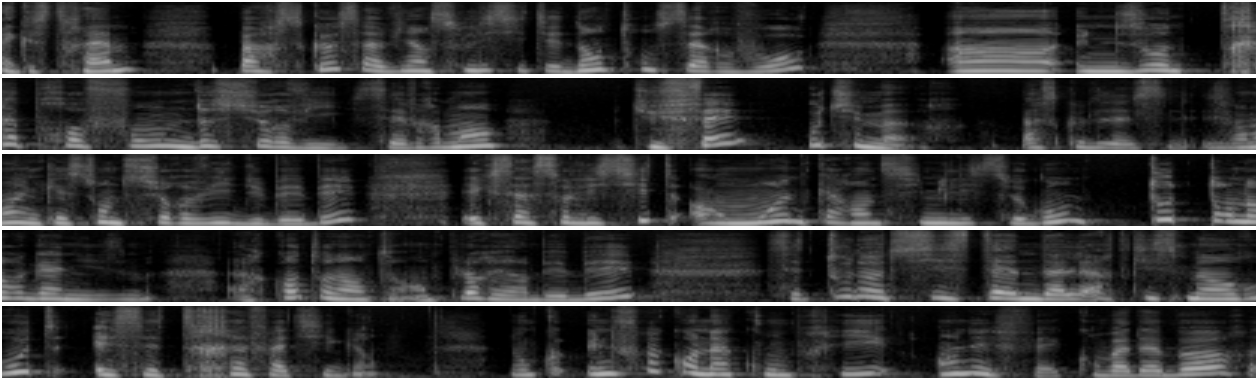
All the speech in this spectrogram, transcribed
extrêmes, parce que ça vient solliciter dans ton cerveau un- une zone très profonde de survie. C'est vraiment, tu fais ou tu meurs. Parce que c'est vraiment une question de survie du bébé et que ça sollicite en moins de 46 millisecondes tout ton organisme. Alors quand on entend pleurer un bébé, c'est tout notre système d'alerte qui se met en route et c'est très fatigant. Donc une fois qu'on a compris, en effet, qu'on va d'abord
